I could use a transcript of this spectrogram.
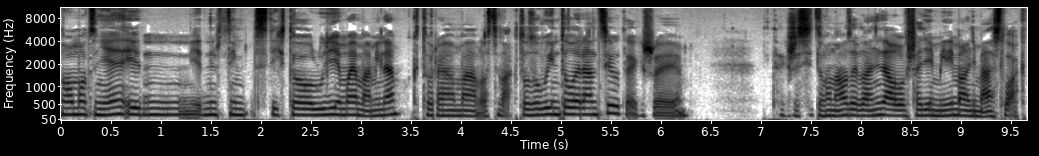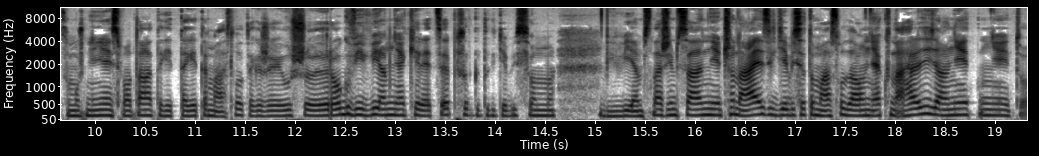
No moc nie. Jedným z, tým, z týchto ľudí je moja mamina, ktorá má vlastne laktozovú intoleranciu, takže Takže si toho naozaj veľa nedá, lebo všade je minimálne maslo. Ak to už nie je smotana, tak je, tak je to maslo. Takže už rok vyvíjam nejaký recept, kde by som vyvíjam. Snažím sa niečo nájsť, kde by sa to maslo dalo nejako nahradiť, ale nie, nie, je, to,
